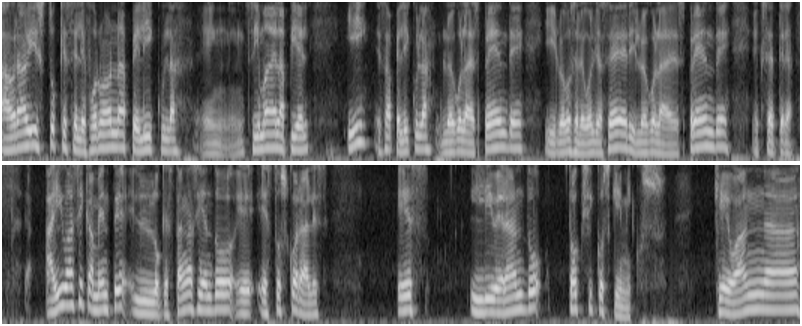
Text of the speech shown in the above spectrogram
habrá visto que se le forma una película encima de la piel y esa película luego la desprende y luego se le vuelve a hacer y luego la desprende, etcétera. Ahí básicamente lo que están haciendo eh, estos corales es liberando tóxicos químicos que van a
